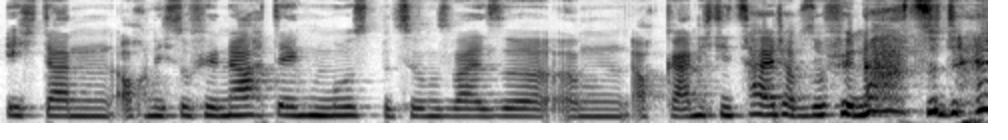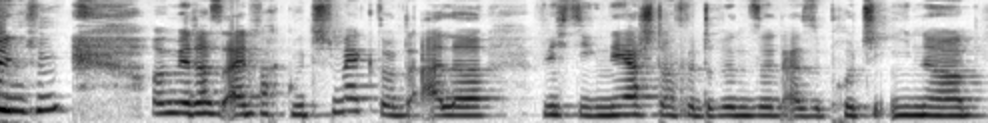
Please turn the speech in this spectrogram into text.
ich dann auch nicht so viel nachdenken muss, beziehungsweise ähm, auch gar nicht die Zeit habe, so viel nachzudenken und mir das einfach gut schmeckt und alle wichtigen Nährstoffe drin sind, also Proteine,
